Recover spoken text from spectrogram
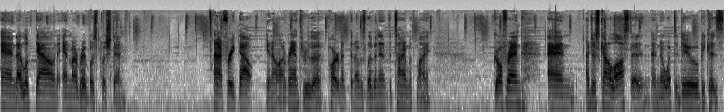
and I looked down and my rib was pushed in. And I freaked out. You know, I ran through the apartment that I was living in at the time with my girlfriend and I just kind of lost it and, and know what to do because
